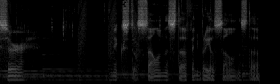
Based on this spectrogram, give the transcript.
Sir. Mick still selling this stuff. Anybody else selling the stuff?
